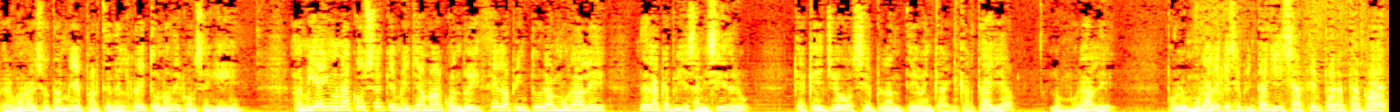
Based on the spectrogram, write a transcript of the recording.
pero bueno, eso también es parte del reto, ¿no? De conseguir. A mí hay una cosa que me llama, cuando hice la pintura murales de la capilla San Isidro, que aquello se planteó en, Cartaya, los murales, pues los murales que se pintan allí se hacen para tapar,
